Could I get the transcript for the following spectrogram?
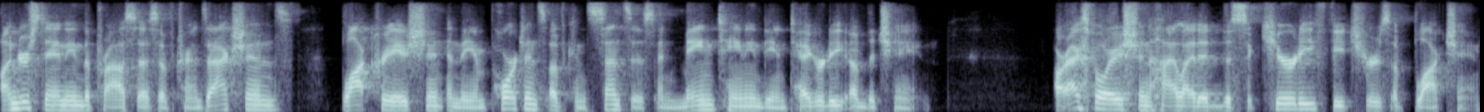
understanding the process of transactions, block creation, and the importance of consensus and maintaining the integrity of the chain. Our exploration highlighted the security features of blockchain,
